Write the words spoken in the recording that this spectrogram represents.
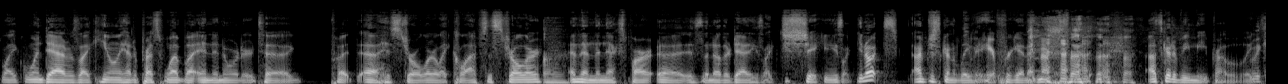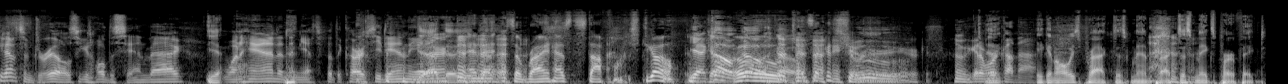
like one dad was like he only had to press one button in order to put uh, his stroller like collapse his stroller Uh-huh. and then the next part uh, is another dad he's like shaking he's like you know what I'm just gonna leave it here forget it that's gonna be me probably We could have some drills. You can hold the sandbag Yeah. one hand, and then you have to put the car seat in the Yeah, other. there and then, so Brian has the stopwatch to go Yeah, go, go, oh, go. 10 seconds shorter we got to work on that. You can always practice, man. Practice makes perfect.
